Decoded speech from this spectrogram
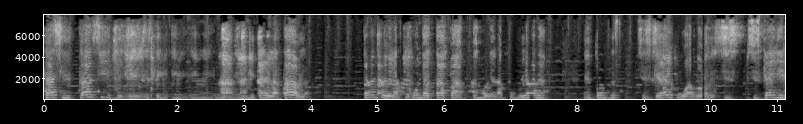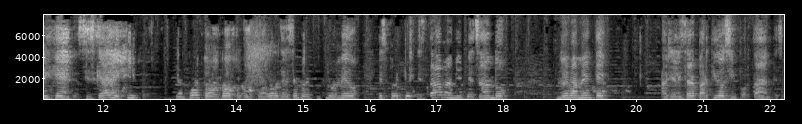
casi, casi eh, este, en, la, mitad de la tabla, tanto de la segunda etapa como de la acumulada. Entonces, si es que hay jugadores, si, es que hay dirigentes, si es que hay equipos que han puesto los ojos en jugadores del Centro Deportivo Olmedo, es porque estaban empezando nuevamente a realizar partidos importantes,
